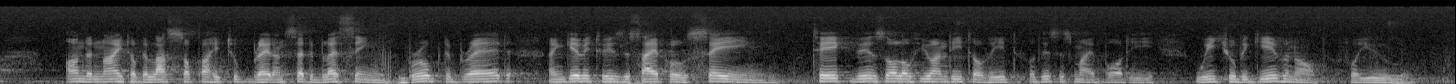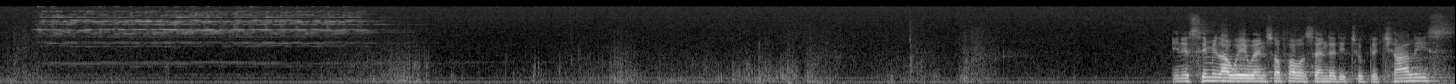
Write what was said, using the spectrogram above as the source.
on the night of the Last Supper, he took bread and said the blessing, broke the bread, and gave it to his disciples, saying, Take this, all of you, and eat of it, for this is my body, which will be given up for you. In a similar way, when supper was ended, he took the chalice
